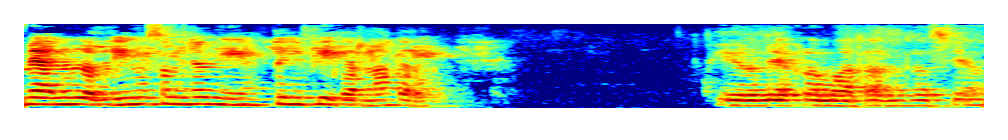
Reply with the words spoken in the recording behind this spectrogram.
ਮੈਂ ਇਹਨੂੰ ਲਵਲੀ ਨੂੰ ਸਮਝਾਉਂਦੀ ਆ ਤੁਸੀਂ ਫਿਕਰ ਨਾ ਕਰੋ। ਫਿਰ ਉਹਨੇ ਆਪਣਾ ਮਾਤਾ ਨੂੰ ਦੱਸਿਆ।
